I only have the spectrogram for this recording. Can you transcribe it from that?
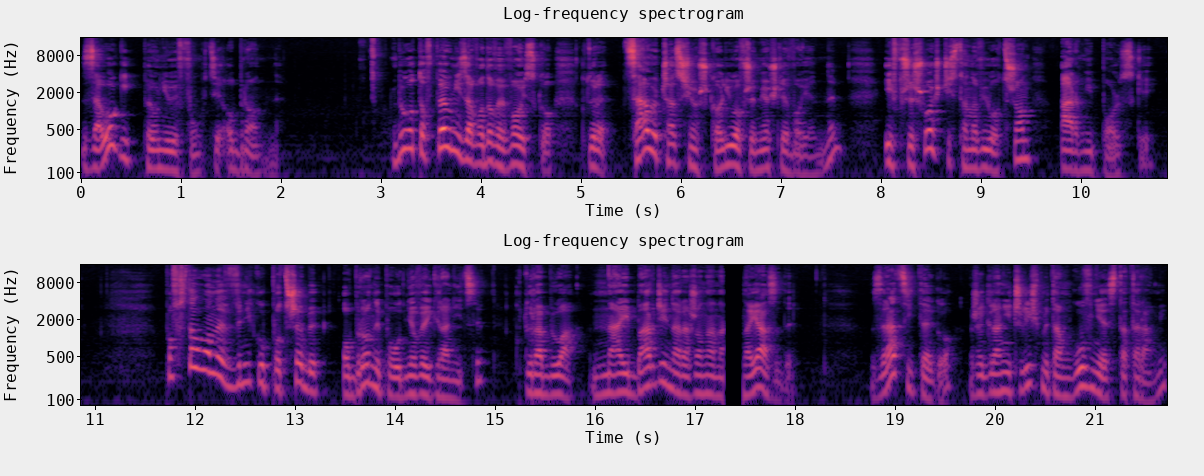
załogi pełniły funkcje obronne. Było to w pełni zawodowe wojsko, które cały czas się szkoliło w rzemiośle wojennym i w przyszłości stanowiło trzon armii polskiej. Powstało one w wyniku potrzeby obrony południowej granicy, która była najbardziej narażona na najazdy. Z racji tego, że graniczyliśmy tam głównie z Tatarami,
